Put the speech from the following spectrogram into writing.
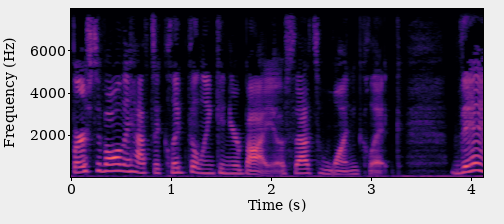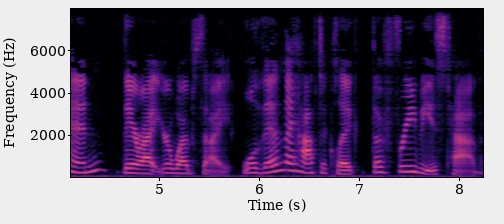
First of all, they have to click the link in your bio. So that's one click. Then they're at your website. Well, then they have to click the freebies tab.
